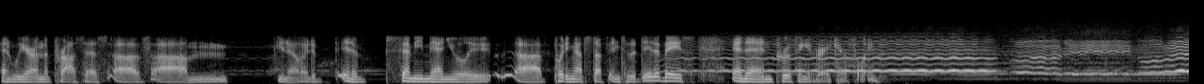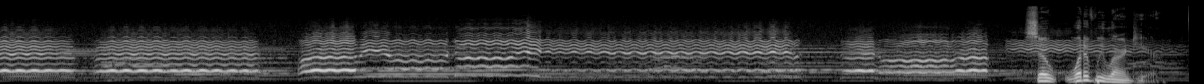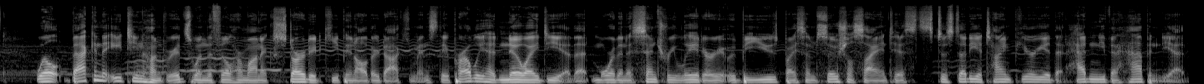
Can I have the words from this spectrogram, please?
and we are in the process of um, you know, in a, in a semi-manually uh, putting that stuff into the database and then proofing it very carefully. So, what have we learned here? Well, back in the 1800s, when the Philharmonic started keeping all their documents, they probably had no idea that more than a century later it would be used by some social scientists to study a time period that hadn't even happened yet.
